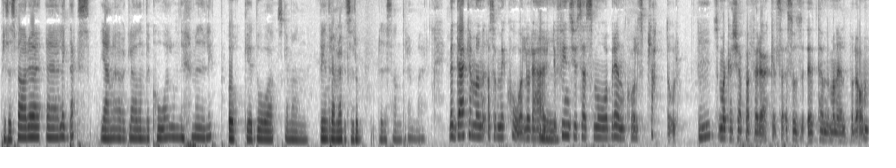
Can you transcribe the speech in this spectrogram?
precis före eh, läggdags. Gärna över glödande kol om det är möjligt. Och eh, då ska man... Det är en drömrökelse så då blir det sanddrömmar. Men där kan man, alltså med kol och det här, det finns ju så små brännkolsplattor. Som man kan köpa för rökelse. Så eh, tänder man eld på dem.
